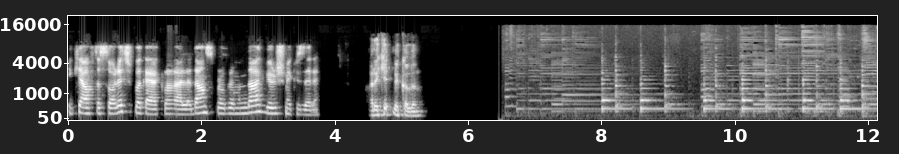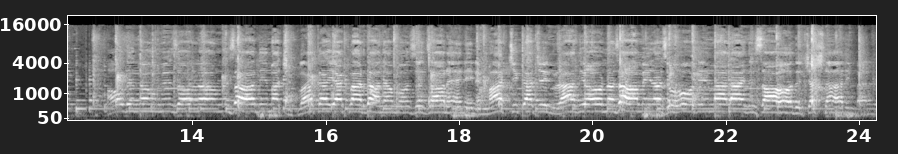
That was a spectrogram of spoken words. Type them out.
İki hafta sonra Çıplak Ayaklarla Dans programında görüşmek üzere. Hareketle kalın. zalime Çıplak ayaklardan namazı zareninin Açık açık radyo nazamine Zudim alaydı sağdı çaşlarım ben.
